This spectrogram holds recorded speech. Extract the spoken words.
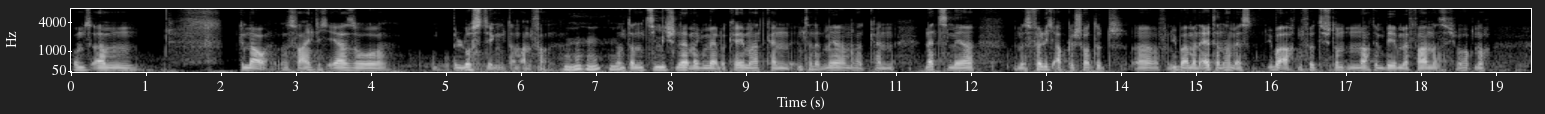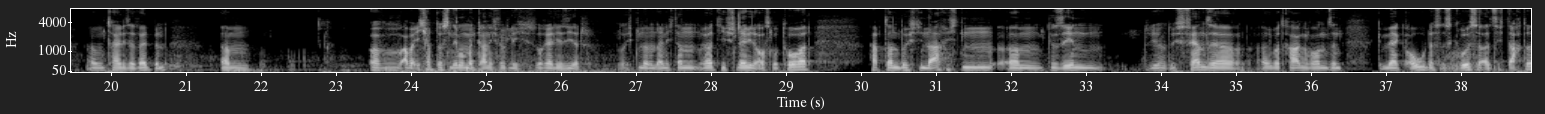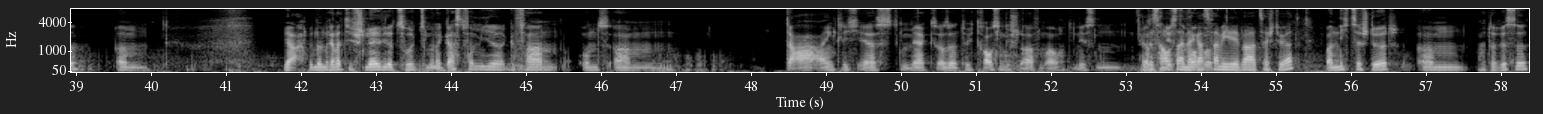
und ähm, genau, es war eigentlich eher so belustigend am Anfang. Mhm, mh. Und dann ziemlich schnell hat man gemerkt, okay, man hat kein Internet mehr, man hat kein Netz mehr, man ist völlig abgeschottet äh, von überall. Meine Eltern haben erst über 48 Stunden nach dem Beben erfahren, dass ich überhaupt noch ähm, Teil dieser Welt bin. Ähm, äh, aber ich habe das in dem Moment gar nicht wirklich so realisiert. Also ich bin dann eigentlich dann relativ schnell wieder aufs Motorrad, habe dann durch die Nachrichten ähm, gesehen, die durchs Fernseher äh, übertragen worden sind, gemerkt, oh, das ist größer als ich dachte. Ähm, ja, bin dann relativ schnell wieder zurück zu meiner Gastfamilie gefahren und ähm, da eigentlich erst gemerkt, also natürlich draußen geschlafen, auch die nächsten. Also das Haus deiner Woche Gastfamilie war zerstört? War nicht zerstört, ähm, hatte Risse,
